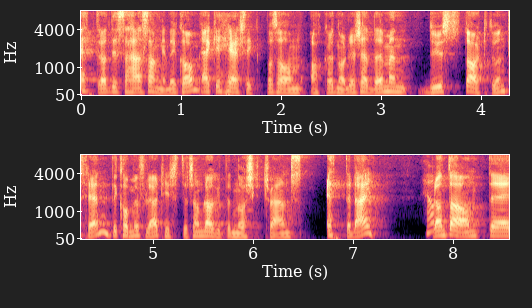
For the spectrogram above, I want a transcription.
etter at disse her sangene kom Jeg er ikke helt sikker på sånn akkurat når det skjedde, men du startet jo en trend. Det kom jo flere artister som laget norsk trans etter deg. Ja. Blant annet eh,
